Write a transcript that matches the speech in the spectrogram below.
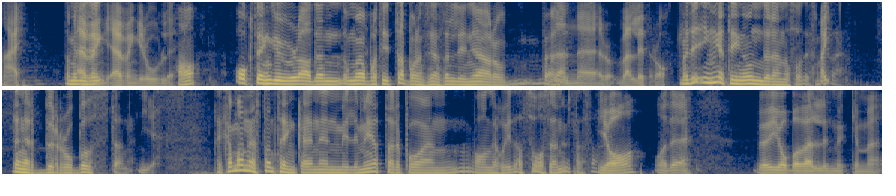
Nej, De är även, lite, även grovlig. ja. Och den gula, den, om jag bara tittar på den så känns den linjär och väldigt... Den är väldigt rak. Men det är ingenting under den och så liksom. Nej. Den är robust den. Yes. Det kan man nästan tänka en en millimeter på en vanlig skida. Så ser den ut nästan. Ja, och det, vi har jobbat väldigt mycket med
